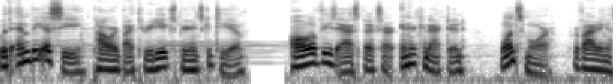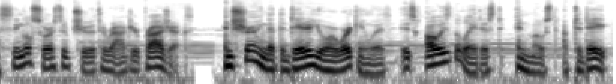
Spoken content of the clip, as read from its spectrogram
With MBSE powered by 3D Experience CATIA, all of these aspects are interconnected, once more, providing a single source of truth around your projects, ensuring that the data you are working with is always the latest and most up to date.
